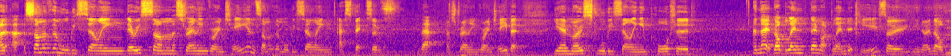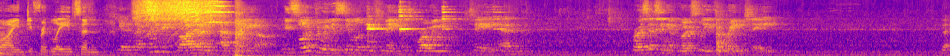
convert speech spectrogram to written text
Uh, uh, some of them will be selling. There is some Australian grown tea, and some of them will be selling aspects of that Australian grown tea. But yeah, most will be selling imported, and they, they'll blend. They might blend it here, so you know they'll buy in different leaves and. Yeah, there's actually this guy down in Tasmania who's sort of doing a similar thing to me, just growing tea and processing it mostly as green tea. But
